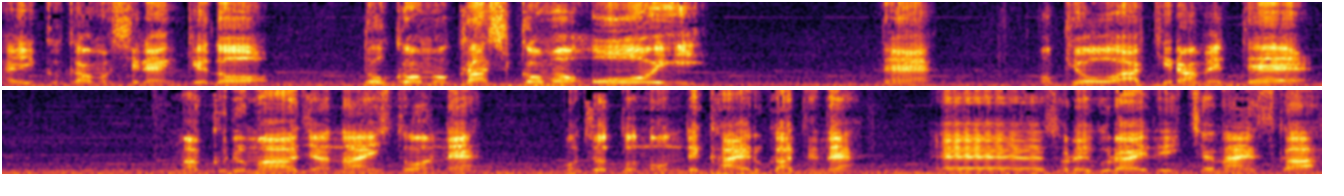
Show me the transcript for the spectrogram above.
行くかもしれんけど、どこもかしこも多い。ね、もう今日は諦めて、まあ車じゃない人はね、もうちょっと飲んで帰るかってね、えー、それぐらいでいいんじゃないですか。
